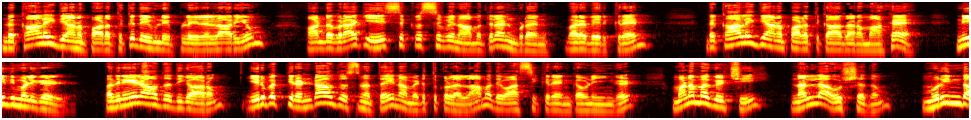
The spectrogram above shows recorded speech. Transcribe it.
இந்த காலை தியான பாடத்துக்கு தேவனுடைய பிள்ளைகள் எல்லாரையும் ஆண்டவராகிய இயேசு கிறிஸ்துவின் நாமத்தில் அன்புடன் வரவேற்கிறேன். இந்த காலை தியான பாடத்துக்கு ஆதாரமாக நீதிமொழிகள் பதினேழாவது அதிகாரம் இருபத்தி ரெண்டாவது வசனத்தை நாம் எடுத்துக்கொள்ளலாம். அதை வாசிக்கிறேன் கவனியுங்கள். மனமகிழ்ச்சி நல்ல ஔஷதம் முறிந்த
